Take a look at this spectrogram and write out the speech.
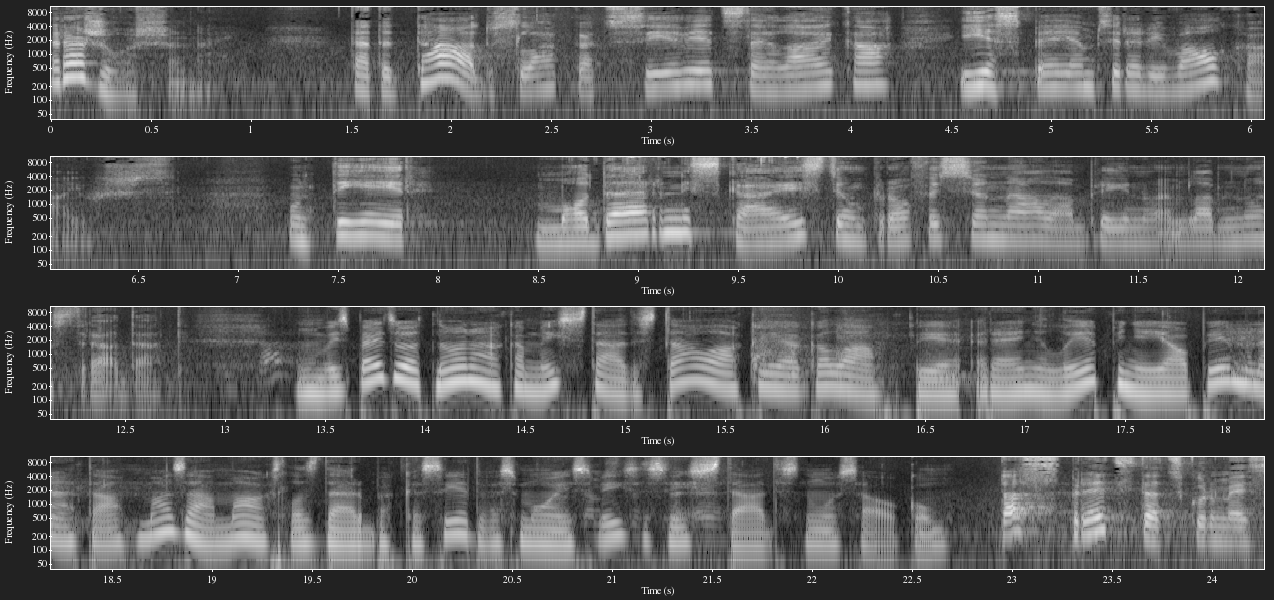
ražošanai. Tātad tādus lakatus sievietes tajā laikā iespējams ir arī valkājušas. Un tie ir moderni, skaisti un profesionāli apbrīnojami labi nostrādāti. Un visbeidzot, nonākam izstādes tālākajā galā pie Rēņa Liepiņa jau pieminētā mazā mākslas darba, kas iedvesmojas visas izstādes nosaukumu. Tas pretstats, kur mēs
